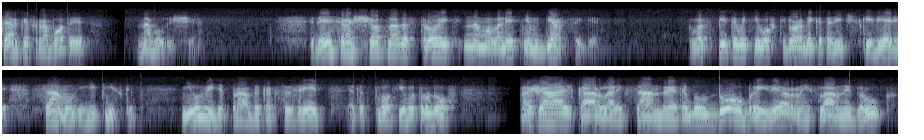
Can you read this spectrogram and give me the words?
церковь работает на будущее. Весь расчет надо строить на малолетнем герцоге. Воспитывать его в твердой католической вере, сам он епископ, не увидит, правда, как созреет этот плод его трудов. А жаль Карла Александра, это был добрый, верный, славный друг.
